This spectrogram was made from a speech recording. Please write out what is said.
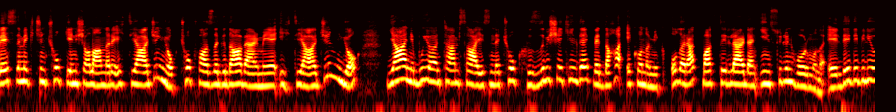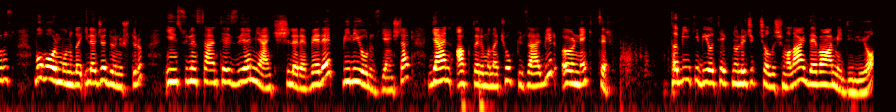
beslemek için çok geniş alanlara ihtiyacın yok. Çok fazla gıda vermeye ihtiyacın yok. Yani bu yöntem sayesinde çok hızlı bir şekilde ve daha ekonomik olarak bakterilerden insülin hormonu elde edebiliyoruz. Bu hormonu da ilaca dönüştürüp insülin sentezleyemeyen kişilere verebiliyoruz gençler. Gen aktarımına çok güzel bir örnektir. Tabii ki biyoteknolojik çalışmalar devam ediliyor.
